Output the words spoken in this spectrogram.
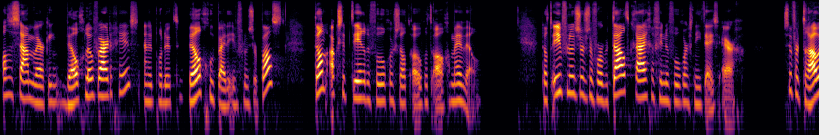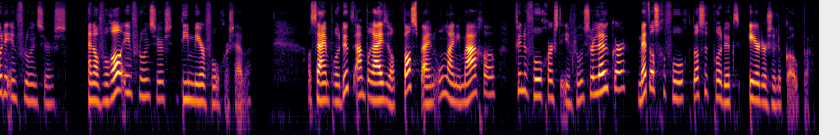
als de samenwerking wel geloofwaardig is en het product wel goed bij de influencer past, dan accepteren de volgers dat over het algemeen wel. Dat influencers ervoor betaald krijgen, vinden volgers niet eens erg. Ze vertrouwen de influencers. En dan vooral influencers die meer volgers hebben. Als zij een product aanprijzen dat past bij een online imago, vinden volgers de influencer leuker, met als gevolg dat ze het product eerder zullen kopen.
